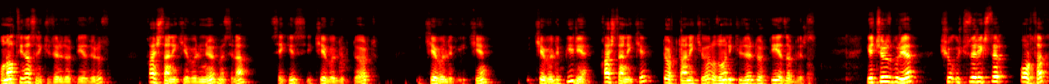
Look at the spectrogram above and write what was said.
16'yı nasıl 2 üzeri 4 diye yazıyoruz? Kaç tane 2'ye bölünüyor? Mesela 8. 2'ye böldük 4. 2'ye böldük 2. 2'ye böldük 1 ya. Kaç tane 2? 4 tane 2 var. O zaman 2 üzeri 4 diye yazabiliriz. Geçiyoruz buraya. Şu 3 üzeri x'ler ortak.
